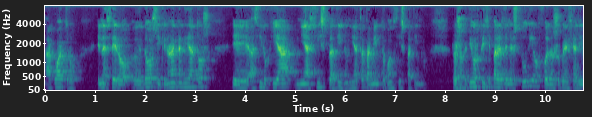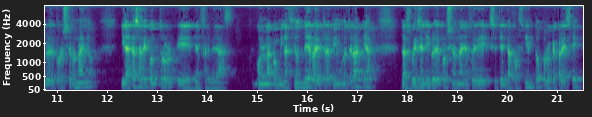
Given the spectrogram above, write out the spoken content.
a 4, N02 y que no eran candidatos eh, a cirugía ni a cisplatino, ni a tratamiento con cisplatino. Los objetivos principales del estudio fueron supervivencia libre de progresión un año y la tasa de control eh, de enfermedad. Con la combinación de radioterapia e inmunoterapia, la supervivencia libre de progresión un año fue de 70%, por lo que parece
